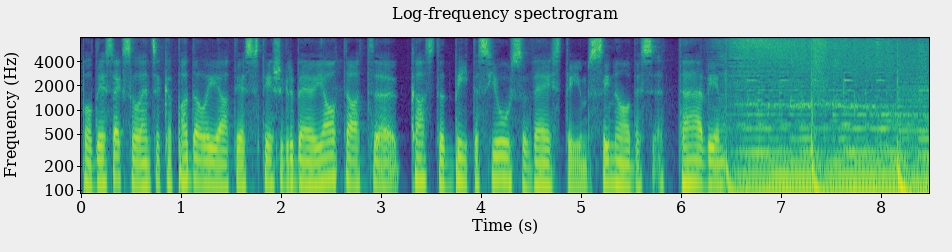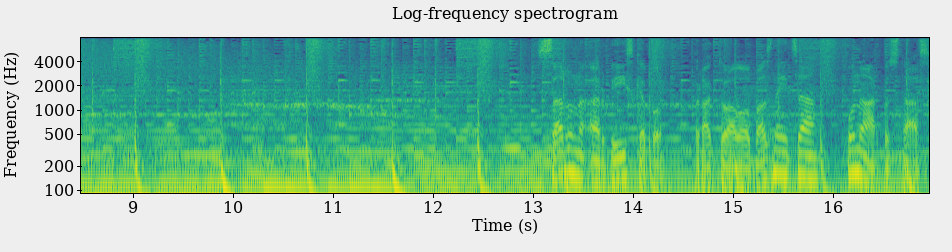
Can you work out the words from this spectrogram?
Paldies, ekscelence, ka padalījāties. Es tieši gribēju jautāt, eh, kas tad bija tas jūsu vēstījums sinodes tēviem? Saruna ar bīskapu par aktuālo baznīcā un ārpus tās.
